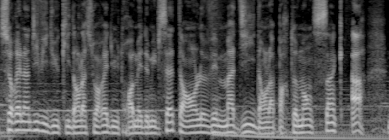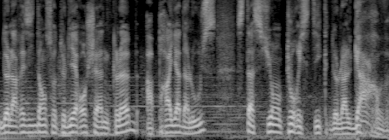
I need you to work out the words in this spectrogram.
serait l'individu qui, dans la soirée du 3 mai 2007, a enlevé Maddy dans l'appartement 5A de la résidence hôtelière Ocean Club à Praia da Luz, station touristique de l'Algarve.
